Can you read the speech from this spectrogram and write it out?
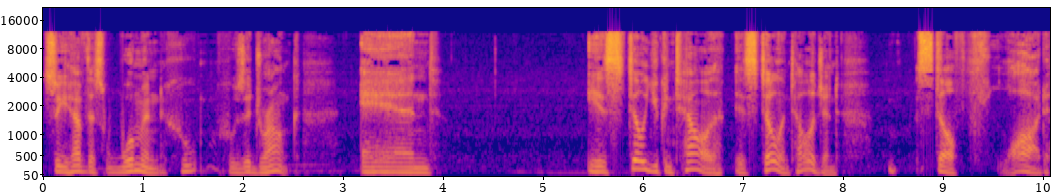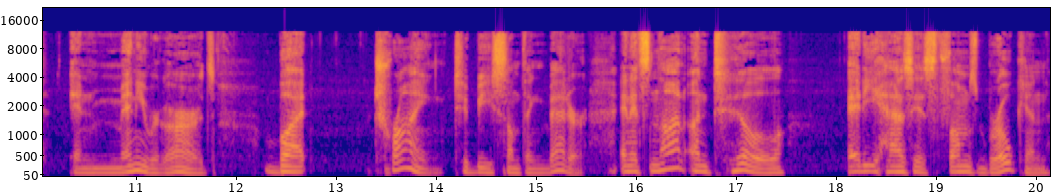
So you have this woman who who's a drunk and is still you can tell is still intelligent, still flawed in many regards, but trying to be something better. And it's not until Eddie has his thumbs broken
